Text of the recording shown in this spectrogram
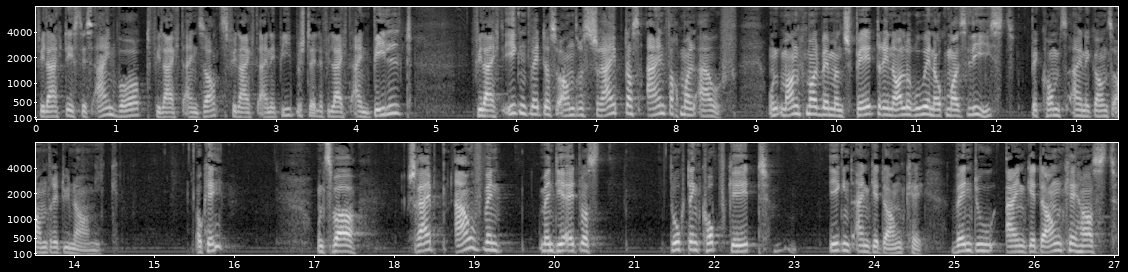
Vielleicht ist es ein Wort, vielleicht ein Satz, vielleicht eine Bibelstelle, vielleicht ein Bild, vielleicht irgendetwas anderes, schreibt das einfach mal auf. Und manchmal, wenn man es später in aller Ruhe nochmals liest, bekommt es eine ganz andere Dynamik. Okay? Und zwar, schreibt auf, wenn, wenn dir etwas durch den Kopf geht, irgendein Gedanke. Wenn du ein Gedanke hast,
